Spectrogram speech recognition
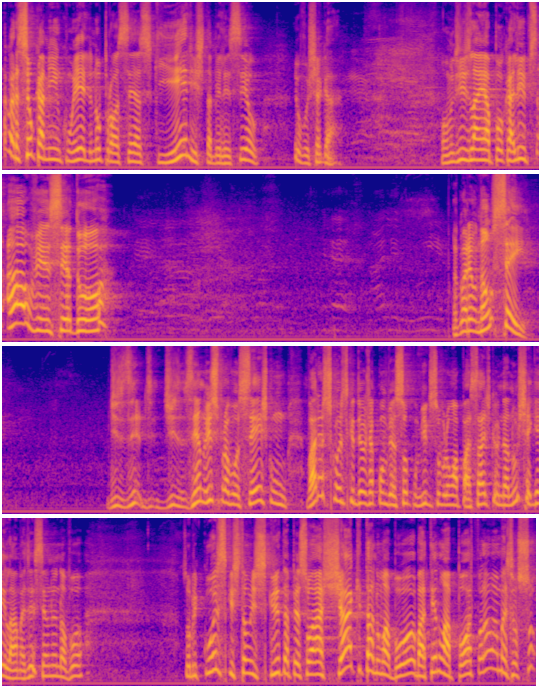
Agora, se eu caminho com Ele no processo que Ele estabeleceu, eu vou chegar. Como diz lá em Apocalipse, ao vencedor Agora eu não sei, dizendo isso para vocês, com várias coisas que Deus já conversou comigo sobre uma passagem que eu ainda não cheguei lá, mas esse ano eu ainda vou. Sobre coisas que estão escritas, a pessoa achar que está numa boa, bater numa porta, falar, ah, mas eu sou,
